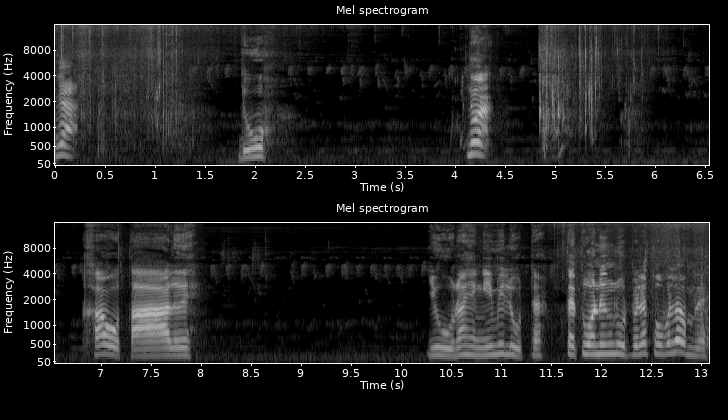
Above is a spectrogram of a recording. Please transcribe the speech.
เนี่ย ดูเนี่ยเข้าตาเลย อยู่นะ อย่างนี้ไม่หลุดนะ แต่ตัวหนึ่งหลุดไปแล้วตัวเบอเริ่มเลย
